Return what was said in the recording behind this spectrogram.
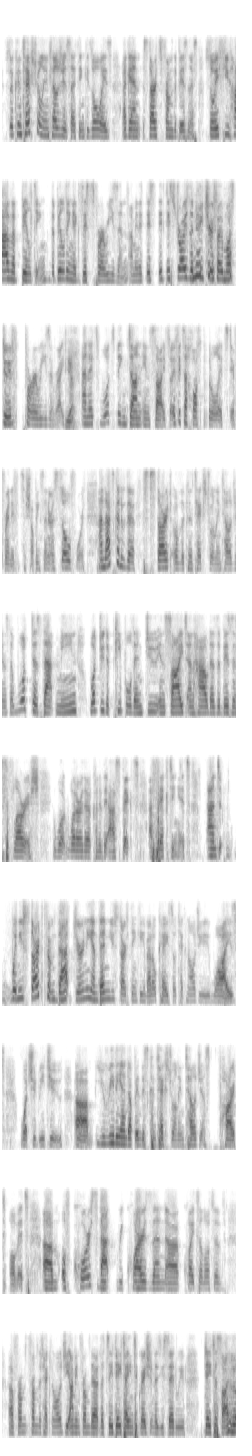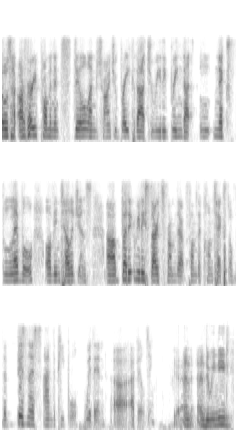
so contextual intelligence, I think, is always, again, starts from the business. So if you have a building, the building exists for a reason. I mean, it, it destroys the nature, so it must do it for a reason, right? Yeah. And it's what's being done inside. So if it's a hospital, it's different. If it's a shopping center, and so forth. And that's kind of the start of the contextual intelligence. That what does that mean? What do the people then do inside, and how does the business flourish? What what are the kind of the aspects affecting it? And when you start from that journey and then you start thinking about, okay, so technology wise, what should we do? Um, you really end up in this contextual intelligence part of it. Um, of course, that requires then uh, quite a lot of uh, from from the technology. I mean, from the let's say data integration, as you said, we data silos are very prominent still, and trying to break that to really bring that next level of intelligence. Uh, but it really starts from the from the context of the business and the people people within uh, a building. Yeah, and and do we need?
